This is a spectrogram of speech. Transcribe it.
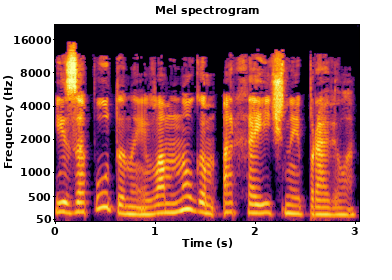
и запутанные во многом архаичные правила.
